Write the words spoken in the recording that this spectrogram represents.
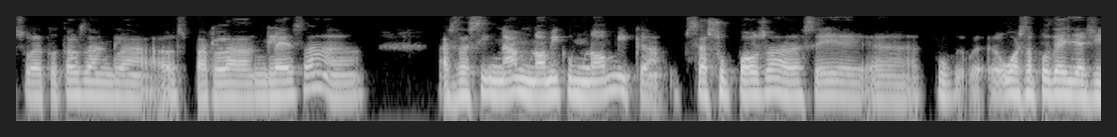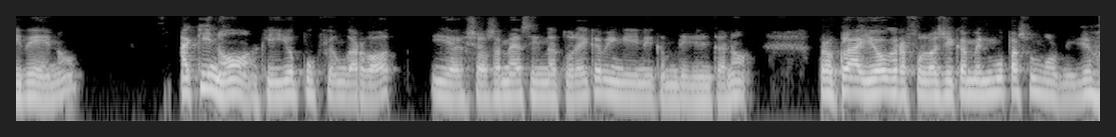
sobretot els, angla, els parla anglesa, uh, has de signar amb nom i cognom i que se suposa ha de ser, uh, ho has de poder llegir bé, no? Aquí no, aquí jo puc fer un gargot i això és la meva assignatura i que vinguin i que em diguin que no. Però clar, jo grafològicament m'ho passo molt millor,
